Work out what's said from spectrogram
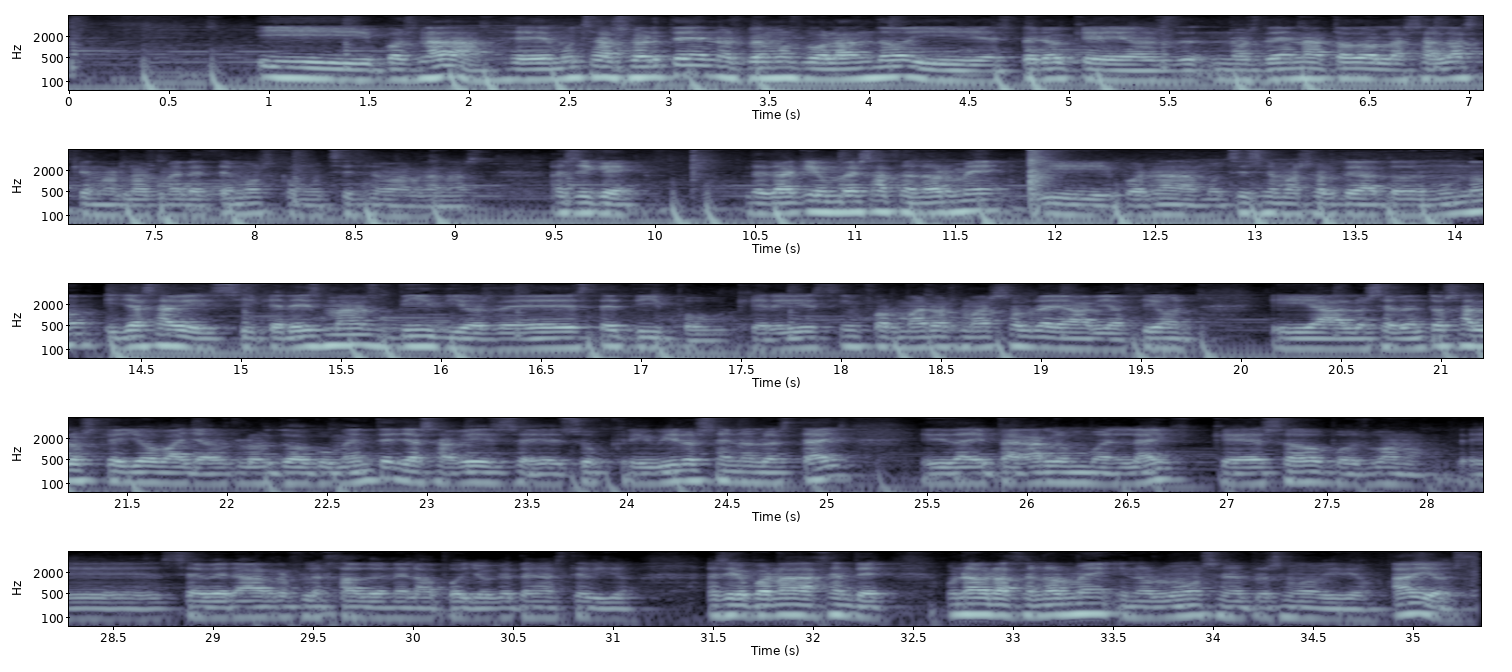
Y pues nada, mucha suerte, nos vemos volando y espero que os- nos den a todos las alas que nos las merecemos con muchísimas ganas. Así que desde aquí un besazo enorme y pues nada, muchísima suerte a todo el mundo. Y ya sabéis, si queréis más vídeos de este tipo, queréis informaros más sobre aviación y a los eventos a los que yo vaya os los documente, ya sabéis, eh, suscribiros si no lo estáis y de ahí pegarle un buen like, que eso pues bueno, eh, se verá reflejado en el apoyo que tenga este vídeo. Así que pues nada gente, un abrazo enorme y nos vemos en el próximo vídeo. Adiós.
